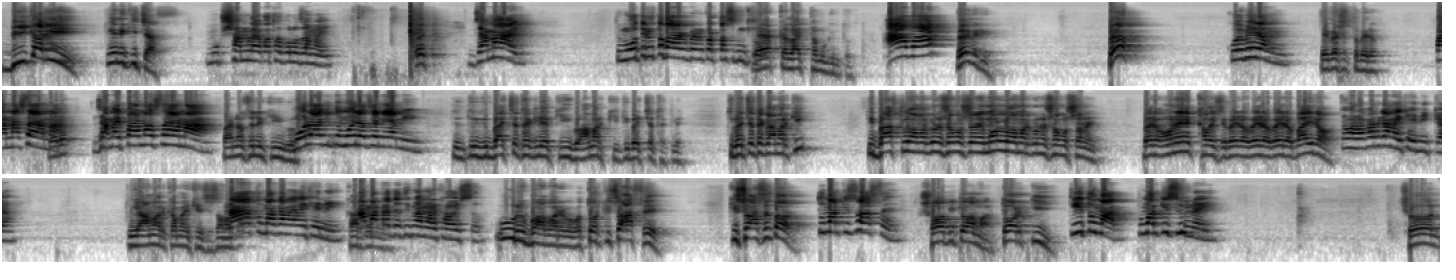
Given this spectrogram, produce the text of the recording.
বিকারি তুই এনে কি চাস? মুখ সামলায় কথা বলো জামাই। জামাই তুমি অতিরিক্ত বাড়াবাড়ি করতেছো কিন্তু। একটা লাইট থামো কিন্তু। আবার? এই বেরি বেরো কই বেরামু এই বাসার তো বেরো। পানা চায় না। জামাই পানা চায় না। পায়না ছেলে কি হইব? মোরা কিন্তু মরা জানি আমি। তুই বাচ্চা থাকলে কি হইব? আমার কি? তুই বাচ্চা থাকলে। তুই বাচ্চা থাকলে আমার কি? তুই বাঁচলেও আমার কোনো সমস্যা নেই মরলেও আমার কোনো সমস্যা নেই। বাইরে অনেক খাওয়াইছে বাইরে বাইরে বাইরে বাইরে। তোমার বাবার কামাই খাই নিকা? তুই আমার কামাই খেয়েছিস আমার না তোমার কামাই আমি খাই নেই? আমারটা দিয়ে তুমি আমার খাওয়াইছো। উরে বাবা রে বাবা তোর কিছু আছে? কিছু আছে তোর? তোমার কিছু আছে? সবই তো আমার তোর কি? কি তোমার? তোমার কিছুই নাই। শোন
